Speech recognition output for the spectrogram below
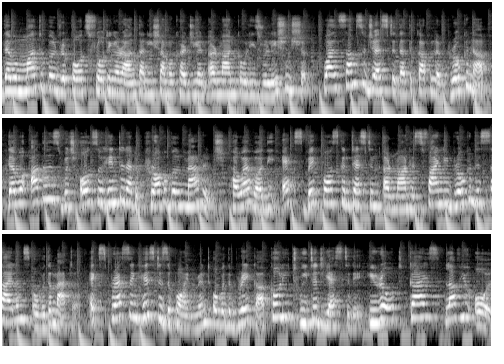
There were multiple reports floating around Tanisha Mukherjee and Armaan Kohli's relationship. While some suggested that the couple have broken up, there were others which also hinted at a probable marriage. However, the ex Bigg Boss contestant Armaan has finally broken his silence over the matter. Expressing his disappointment over the breakup, Kohli tweeted yesterday. He wrote, Guys, love you all.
